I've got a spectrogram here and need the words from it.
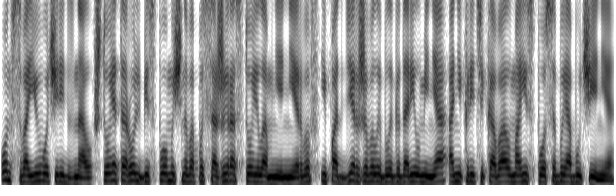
Он в свою очередь знал, что эта роль беспомощного пассажира стоила мне нервов и поддерживал и благодарил меня, а не критиковал мои способы обучения.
